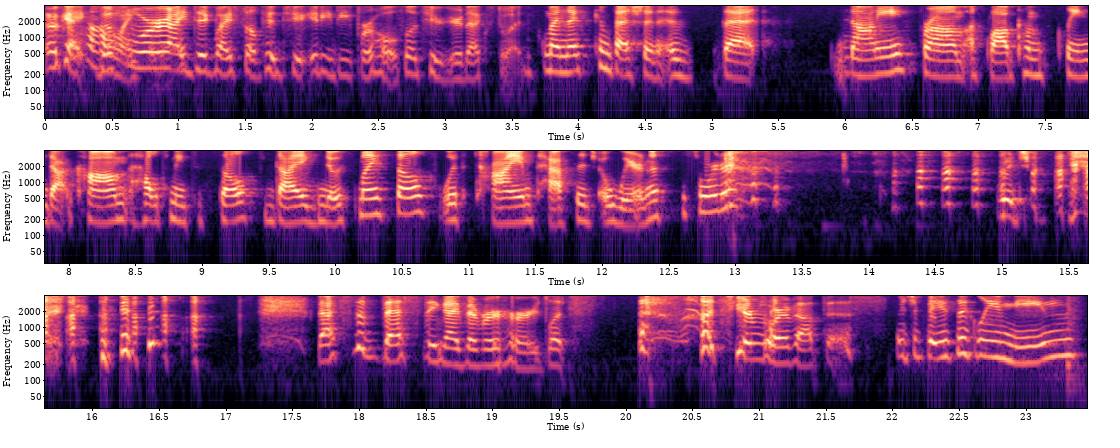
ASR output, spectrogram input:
okay, oh before I dig myself into any deeper holes, let's hear your next one. My next confession is that Nony from a slobcomesclean.com helped me to self diagnose myself with time passage awareness disorder. which That's the best thing I've ever heard. Let's let's hear more about this. Which basically means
